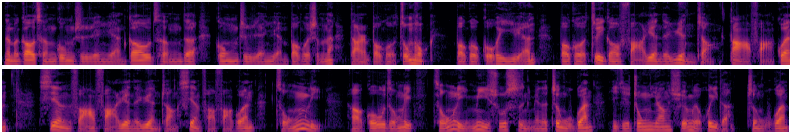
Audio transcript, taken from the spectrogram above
那么高层公职人员，高层的公职人员包括什么呢？当然包括总统，包括国会议员，包括最高法院的院长、大法官。宪法法院的院长、宪法法官、总理啊，国务总理、总理秘书室里面的政务官，以及中央选委会的政务官、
